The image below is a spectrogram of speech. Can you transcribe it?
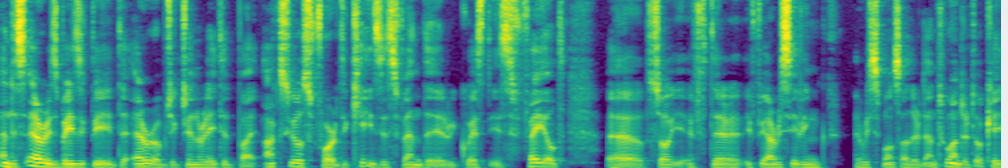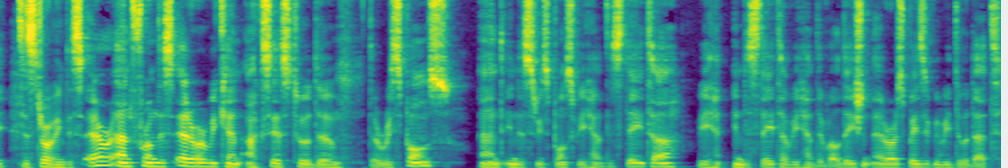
And this error is basically the error object generated by Axios for the cases when the request is failed. Uh, so if there, if we are receiving a response other than 200, okay, it's throwing this error. And from this error, we can access to the, the response. And in this response, we have this data. We In this data, we have the validation errors. Basically, we do that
